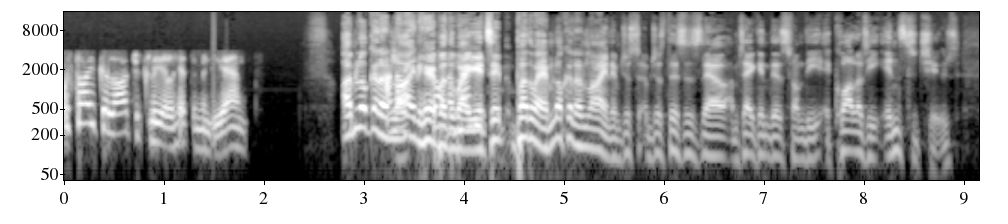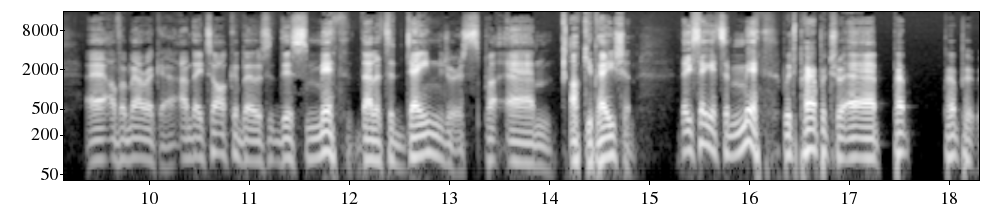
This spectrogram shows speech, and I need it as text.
But psychologically, it'll hit them in the end. I'm looking online here, by the way. It's by the way, I'm looking online. I'm just, I'm just. This is now. I'm taking this from the Equality Institute uh, of America, and they talk about this myth that it's a dangerous um, occupation. They say it's a myth which perpetra- uh, per- per-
